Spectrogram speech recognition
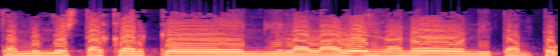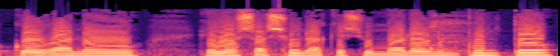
También destacar que ni el Alavés ganó, ni tampoco ganó el Osasuna, que sumaron un punto.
